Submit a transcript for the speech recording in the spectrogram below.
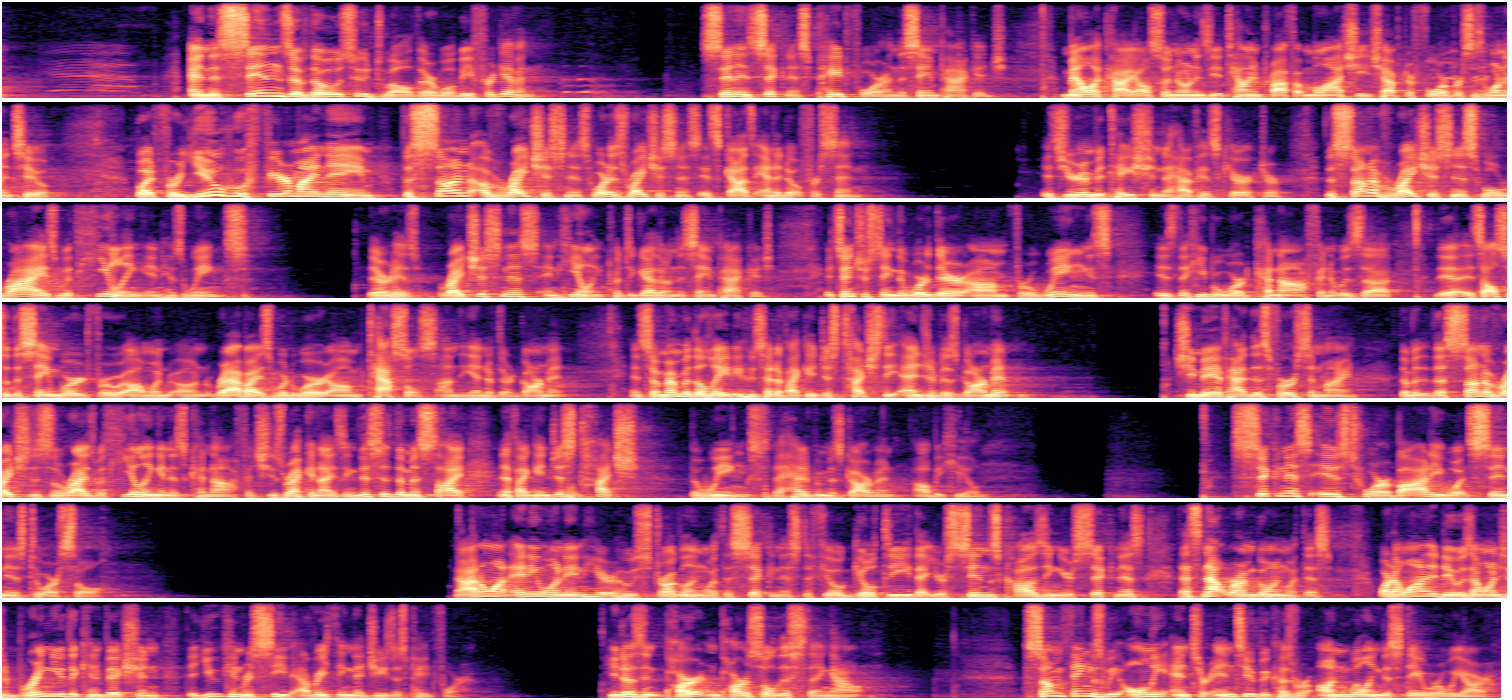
And the sins of those who dwell there will be forgiven. Sin and sickness paid for in the same package. Malachi, also known as the Italian prophet Malachi, chapter 4, verses 1 and 2. But for you who fear my name, the Son of Righteousness, what is righteousness? It's God's antidote for sin. It's your invitation to have his character. The Son of Righteousness will rise with healing in his wings. There it is righteousness and healing put together in the same package. It's interesting, the word there um, for wings is the Hebrew word kanaf, and it was, uh, it's also the same word for uh, when, when, rabbis would wear um, tassels on the end of their garment. And so remember the lady who said, if I could just touch the edge of his garment? She may have had this verse in mind. The, the Son of Righteousness will rise with healing in his kanaf. And she's recognizing this is the Messiah. And if I can just touch the wings, the head of his garment, I'll be healed. Sickness is to our body what sin is to our soul. Now, I don't want anyone in here who's struggling with a sickness to feel guilty that your sin's causing your sickness. That's not where I'm going with this. What I want to do is I want to bring you the conviction that you can receive everything that Jesus paid for. He doesn't part and parcel this thing out. Some things we only enter into because we're unwilling to stay where we are.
